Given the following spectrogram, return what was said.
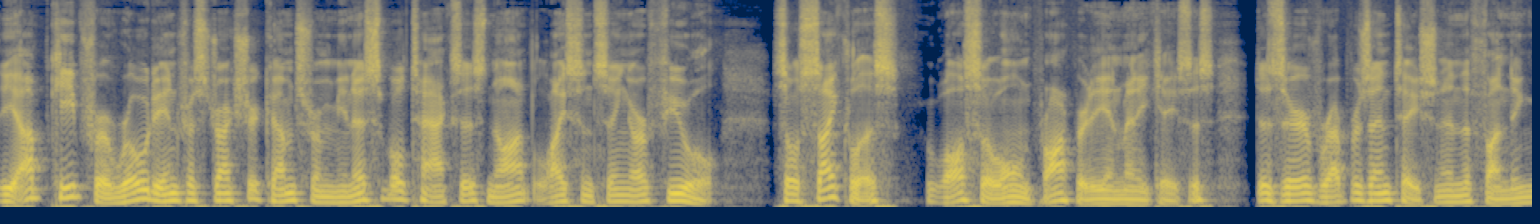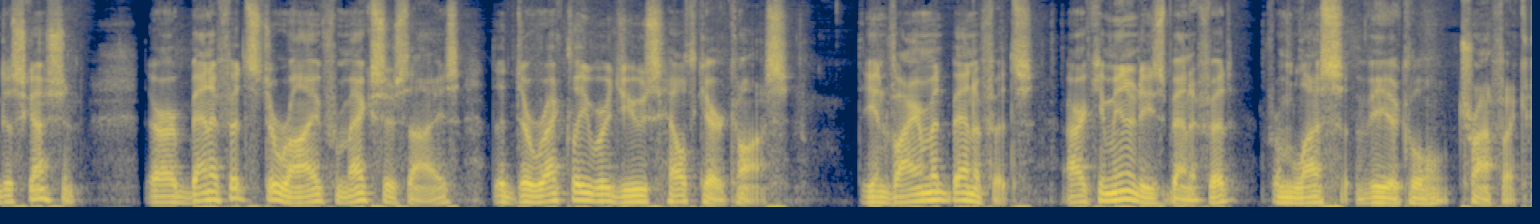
The upkeep for road infrastructure comes from municipal taxes, not licensing or fuel. So cyclists, who also own property in many cases, deserve representation in the funding discussion. There are benefits derived from exercise that directly reduce healthcare costs. The environment benefits, our communities benefit from less vehicle traffic.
